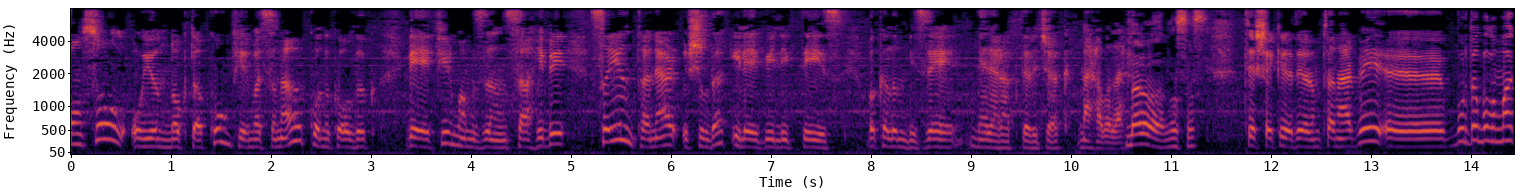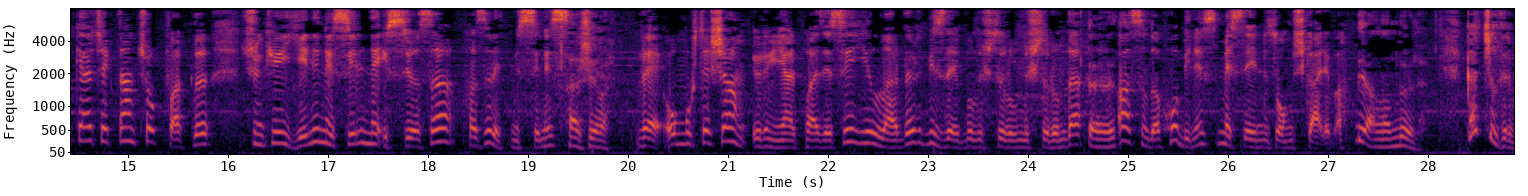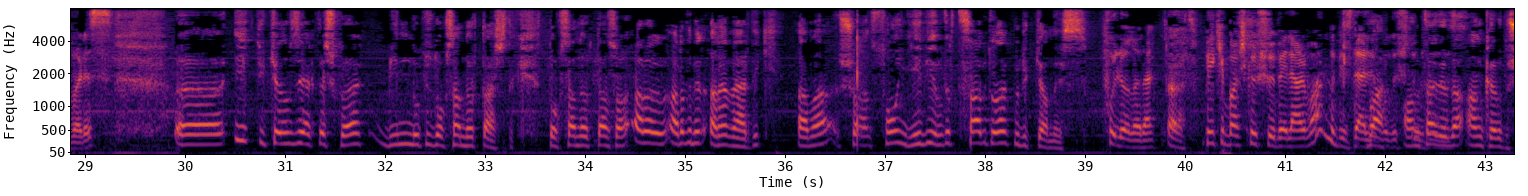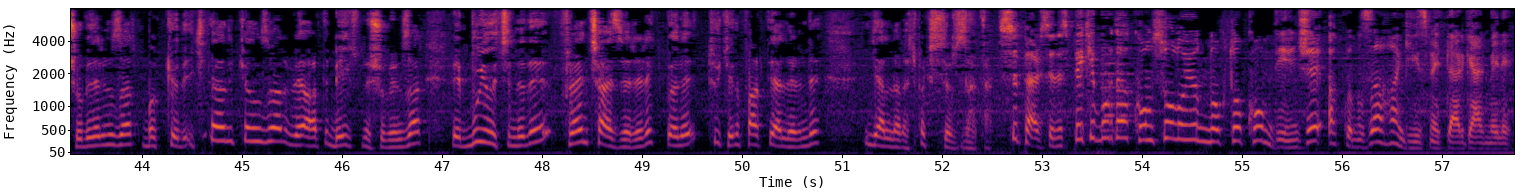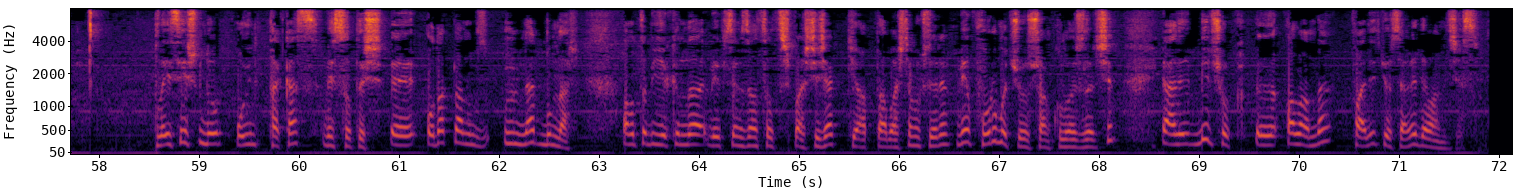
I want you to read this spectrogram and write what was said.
Konsoloyun.com firmasına konuk olduk ve firmamızın sahibi Sayın Taner Işıldak ile birlikteyiz. Bakalım bize neler aktaracak. Merhabalar. Merhaba, nasılsınız? Teşekkür ediyorum Taner Bey. Ee, burada bulunmak gerçekten çok farklı. Çünkü yeni nesil ne istiyorsa hazır etmişsiniz. Her şey var. Ve o muhteşem ürün yelpazesi yıllardır bizle buluşturulmuş durumda. Evet. Aslında hobiniz, mesleğiniz olmuş galiba. Bir anlamda öyle. Kaç yıldır varız? Ee, ilk dükkanımızı yaklaşık olarak 1994'te açtık. 94'ten sonra ara, arada bir ara verdik. Ama şu an son 7 yıldır sabit olarak bu dükkandayız. Full olarak. Evet. Peki başka şubeler var mı bizlerle Var. buluşturduğunuz? Antalya'da, Ankara'da şubelerimiz var. Bakırköy'de iki tane dükkanımız var ve artı Beylikdüzü'nde şubemiz var. Ve bu yıl içinde de franchise vererek böyle Türkiye'nin farklı yerlerinde yerler açmak istiyoruz zaten. Süpersiniz. Peki burada konsoloyun.com deyince aklımıza hangi hizmetler gelmeli? PlayStation 4 oyun takas ve satış. Ee, odaklandığımız ürünler bunlar. Ama tabii yakında web sitemizden satış başlayacak ki hatta başlamak üzere ve forum açıyoruz şu an kullanıcılar için. Yani birçok e, alanda faaliyet göstermeye devam edeceğiz.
